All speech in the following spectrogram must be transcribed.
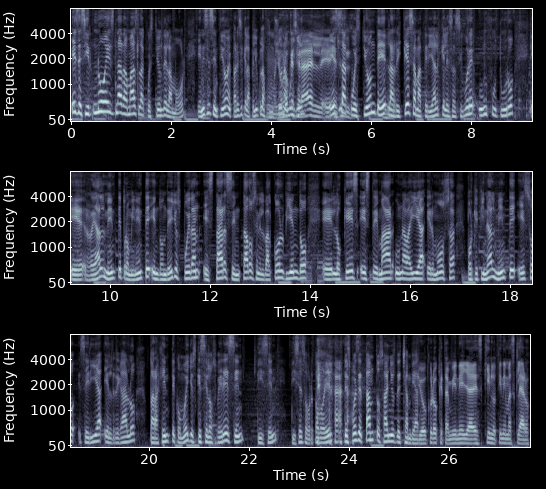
Es decir, no es nada más la cuestión del amor. En ese sentido, me parece que la película funciona muy bien. es, la cuestión de la riqueza material que les asegure un futuro eh, realmente prominente en donde ellos puedan estar sentados en el balcón viendo eh, lo que es este mar, una bahía hermosa, porque finalmente eso sería el regalo para gente como ellos que se los merecen, dicen, dice sobre todo él, después de tantos años de chambear. Yo creo que también ella es quien lo tiene más claro.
